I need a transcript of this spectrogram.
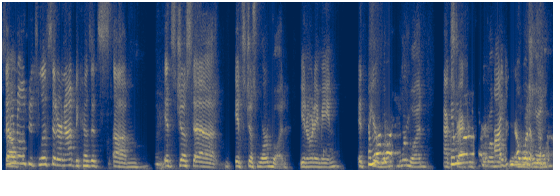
So I don't know if it's listed or not because it's um it's just uh it's just wormwood. You know what I mean? It's pure wormwood- wormwood extract. wormwood, wormwood- I didn't know what it was. oil.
